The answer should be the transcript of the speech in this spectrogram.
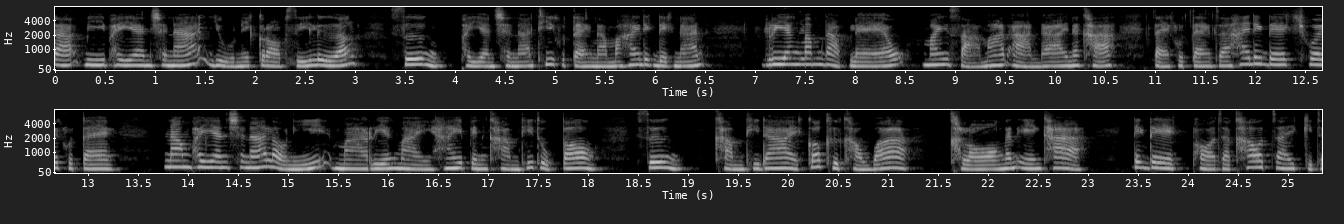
จะมีพยัญชนะอยู่ในกรอบสีเหลือง ซึ่งพยัญชนะที่ครูแตงนำมาให้เด็กๆนั้น เรียงลำดับแล้วไม่สามารถอ่านได้นะคะ แต่ครูแตงจะให้เด็กๆ ช่วยครูแตงนำพยัญชนะเหล่านี้มาเรียงใหม่ให้เป็นคำที่ถูกต้อง ซึ่งคำที่ได้ก็คือคำว่า คลองนั่นเองค่ะ เด็กๆ พอจะเข้าใจกิจ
